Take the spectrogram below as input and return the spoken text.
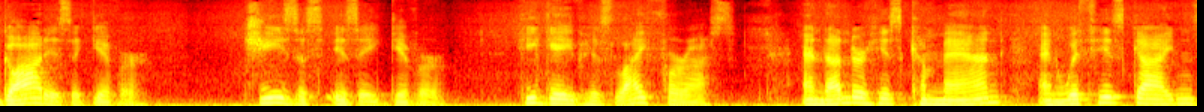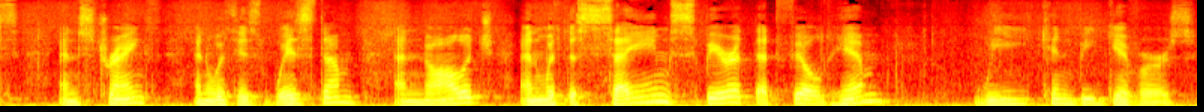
God is a giver. Jesus is a giver. He gave his life for us. And under his command and with his guidance and strength and with his wisdom and knowledge and with the same spirit that filled him, we can be givers.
